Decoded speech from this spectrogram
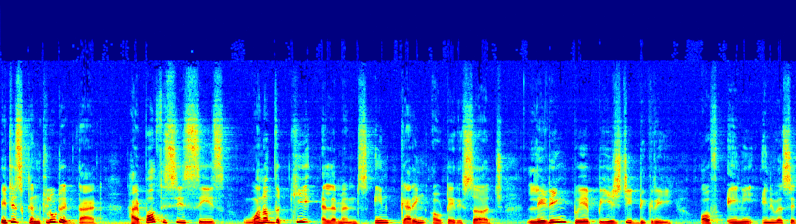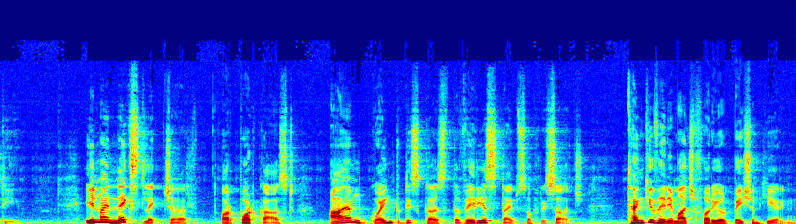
it is concluded that hypothesis is one of the key elements in carrying out a research leading to a PhD degree of any university. In my next lecture or podcast, I am going to discuss the various types of research. Thank you very much for your patient hearing.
